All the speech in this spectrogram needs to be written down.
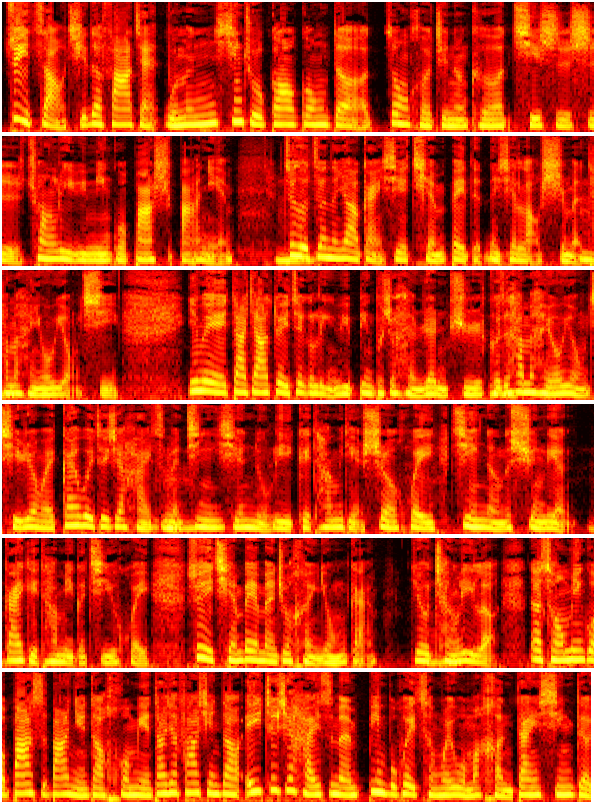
最早期的发展，我们新竹高工的综合职能科其实是创立于民国八十八年。这个真的要感谢前辈的那些老师们，他们很有勇气，因为大家对这个领域并不是很认知，可是他们很有勇气，认为该为这些孩子们尽一些努力，给他们一点社会技能的训练，该给他们一个机会，所以前辈们就很勇敢，就成立了。那从民国八十八年到后面，大家发现到，哎，这些孩子们并不会成为我们很担心的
